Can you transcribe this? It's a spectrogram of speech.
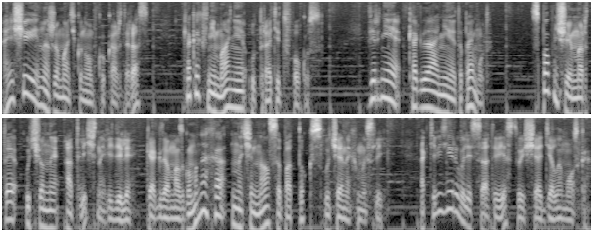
а еще и нажимать кнопку каждый раз, как их внимание утратит фокус. Вернее, когда они это поймут. С помощью МРТ ученые отлично видели, когда в мозгу монаха начинался поток случайных мыслей. Активизировались соответствующие отделы мозга.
